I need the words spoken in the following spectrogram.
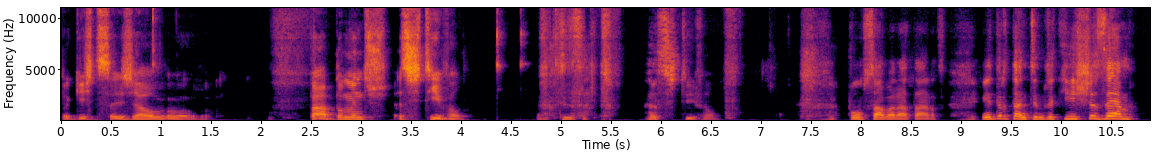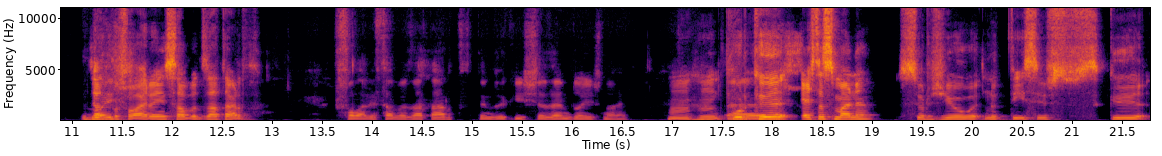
para que isto seja algo. pá, pelo menos assistível. exato, assistível. Para um sábado à tarde. Entretanto, temos aqui Shazam. Já Dois. por falar em sábados à tarde. Por falar em sábados à tarde, temos aqui Shazam 2, não é? Uhum, Porque este- esta semana surgiu notícias que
